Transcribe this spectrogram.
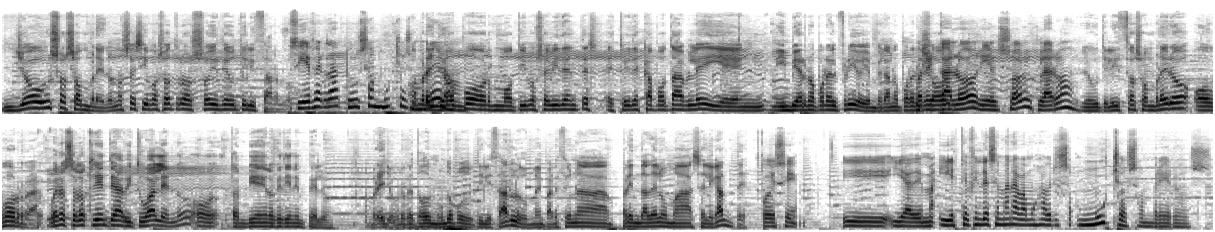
Yo uso sombrero, no sé si vosotros sois de utilizarlo. Sí, es verdad, tú usas mucho Hombre, sombrero. yo por motivos evidentes estoy descapotable y en invierno por el frío y en verano por el Por el sol. calor y el sol, claro. Le utilizo sombrero o gorra. Bueno, son los clientes habituales, ¿no? O también los que tienen pelo. Hombre, yo creo que todo el mundo puede utilizarlo. Me parece una prenda de lo más elegante. Pues sí. Y, y además, y este fin de semana vamos a ver so- muchos sombreros.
